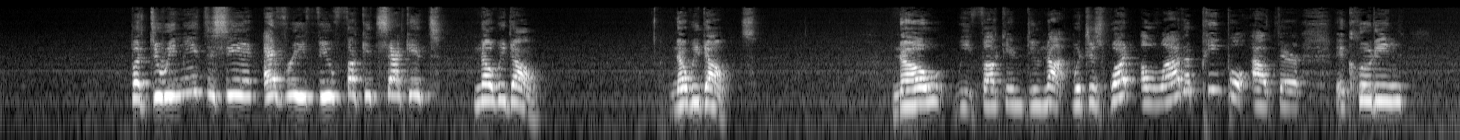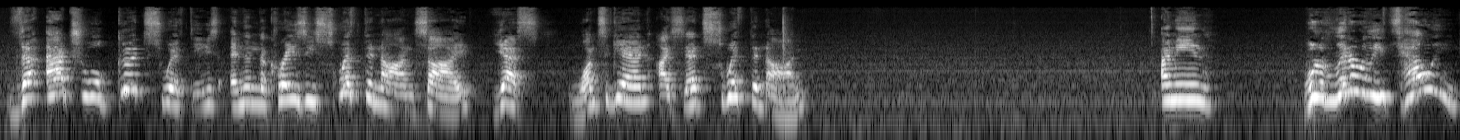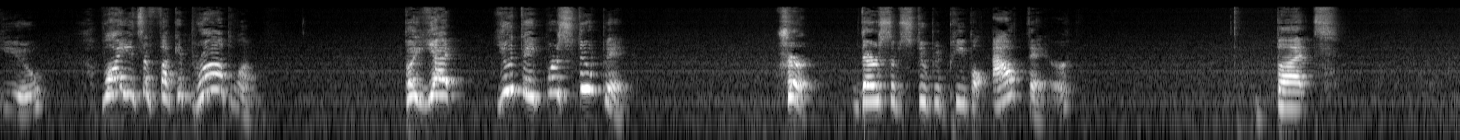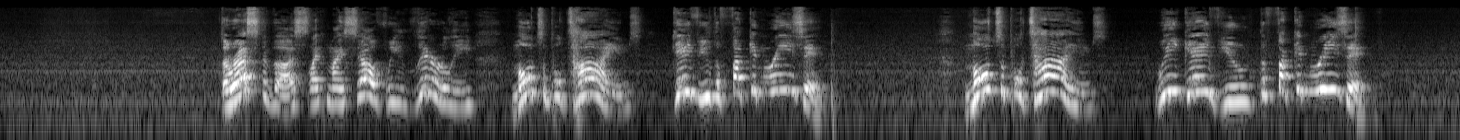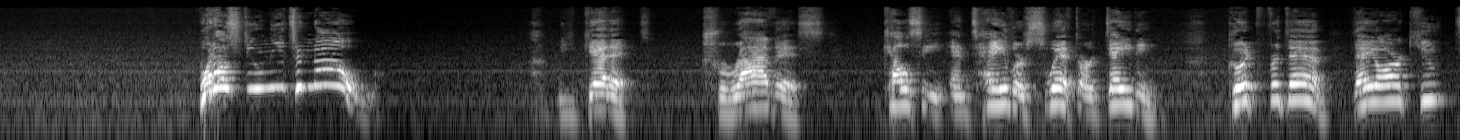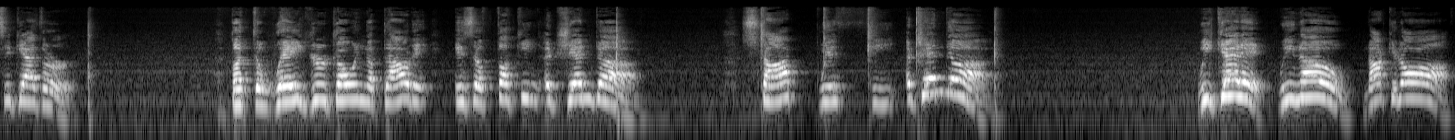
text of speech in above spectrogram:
But do we need to see it every few fucking seconds? No, we don't. No, we don't. No, we fucking do not. Which is what a lot of people out there, including the actual good Swifties and then the crazy Swiftanon side, yes, once again, I said Swiftanon. I mean, we're literally telling you why it's a fucking problem. But yet, you think we're stupid. Sure, there's some stupid people out there, but the rest of us, like myself, we literally multiple times gave you the fucking reason. Multiple times we gave you the fucking reason. What else do you need to know? We get it. Travis, Kelce, and Taylor Swift are dating. Good for them. They are cute together. But the way you're going about it is a fucking agenda. Stop with the agenda. We get it. We know. Knock it off.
